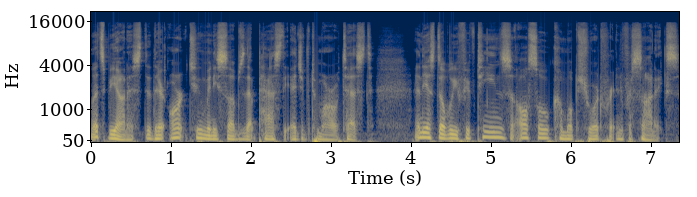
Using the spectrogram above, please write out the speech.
Let's be honest, there aren't too many subs that pass the Edge of Tomorrow test, and the SW15s also come up short for infrasonics.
